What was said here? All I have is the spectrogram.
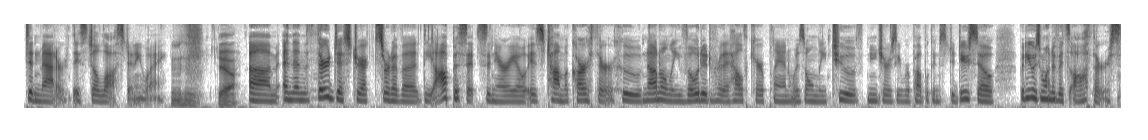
didn't matter. They still lost anyway. hmm Yeah. Um, and then the third district, sort of a the opposite scenario, is Tom MacArthur, who not only voted for the health care plan, was only two of New Jersey Republicans to do so, but he was one of its authors.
